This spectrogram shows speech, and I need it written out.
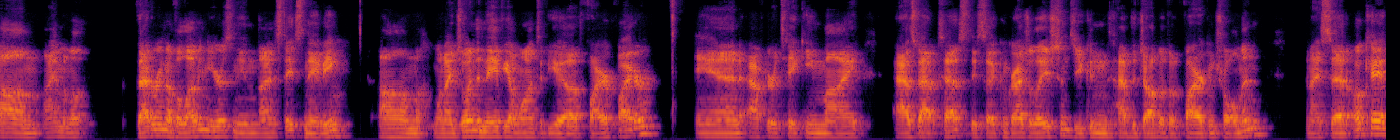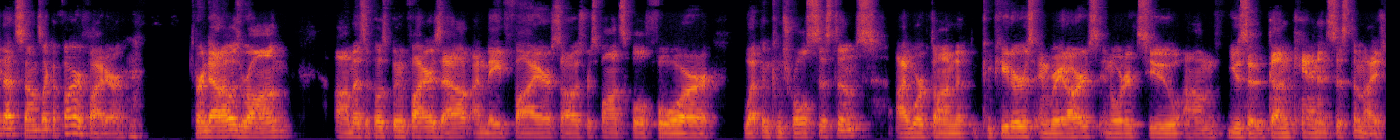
Um, I'm an veteran of 11 years in the United States Navy. Um, when I joined the Navy, I wanted to be a firefighter. And after taking my ASVAB test, they said, Congratulations, you can have the job of a fire controlman. And I said, Okay, that sounds like a firefighter. Turned out I was wrong. Um, as opposed to putting fires out, I made fire. So I was responsible for weapon control systems. I worked on computers and radars in order to um, use a gun cannon system. I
